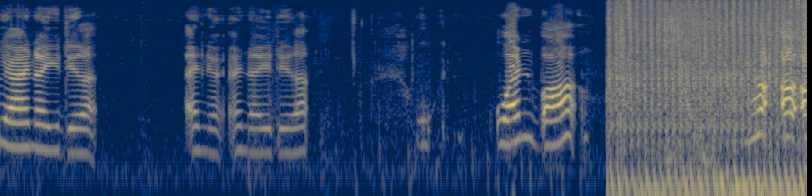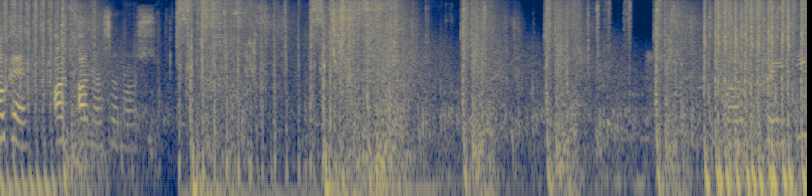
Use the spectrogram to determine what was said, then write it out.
Yeah, I know you do that. I know, I know you do that. One bot. Oh, okay. On, on us, on us. Going crazy.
